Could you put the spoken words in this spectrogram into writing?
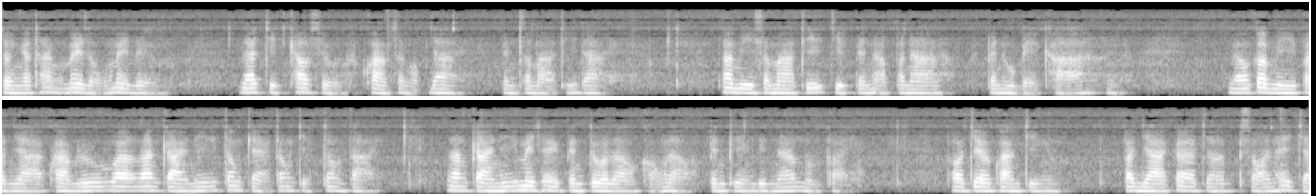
จนกระทั่งไม่หลงไม่ลืมและจิตเข้าสู่ความสงบได้ เป็นสมาธิได้ ถ้ามีสมาธิจิตเป็นอัปปนาเป็นอุเบกขา แล้วก็มีปัญญาความรู้ว่าร่างกายนี้ต้องแก่ต้องเจ็บต้องตาย ร่างกายนี้ไม่ใช่เป็นตัวเราของเรา เป็นเพียงดินน้ำลมไฟ พอเจอความจริงปัญญาก็จะสอนให้ใจ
